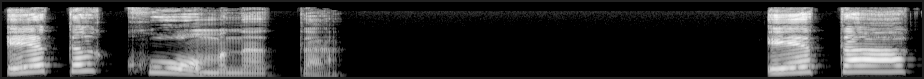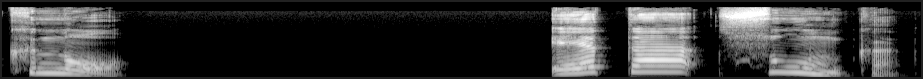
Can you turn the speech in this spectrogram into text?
Это комната. Это окно. Это сумка.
